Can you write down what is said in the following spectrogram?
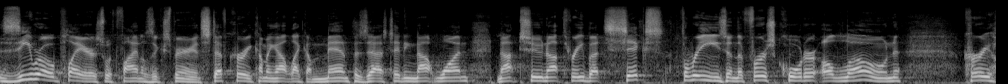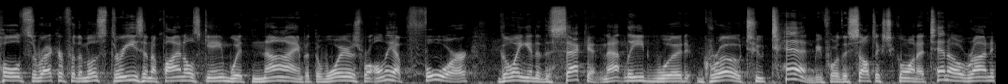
zero players with finals experience. Steph Curry coming out like a man possessed, hitting not one, not two, not three, but six threes in the first quarter alone. Curry holds the record for the most threes in a finals game with nine, but the Warriors were only up four going into the second, and that lead would grow to 10 before the Celtics go on a 10 0 run,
